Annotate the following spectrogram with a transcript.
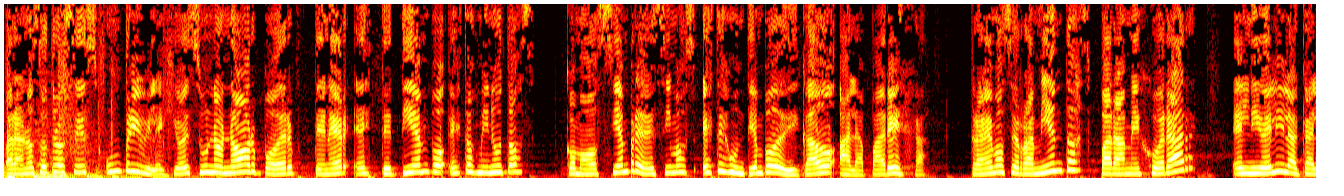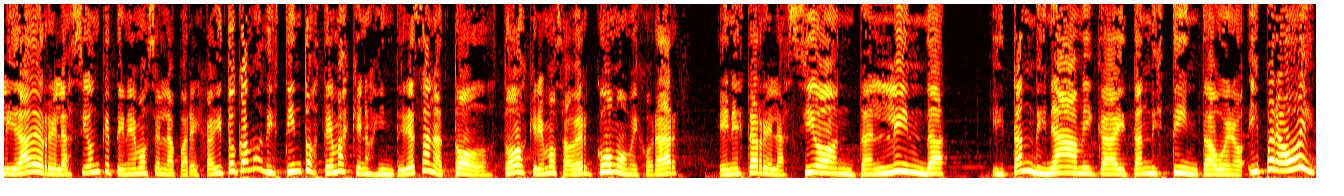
Para nosotros es un privilegio, es un honor poder tener este tiempo, estos minutos. Como siempre decimos, este es un tiempo dedicado a la pareja. Traemos herramientas para mejorar el nivel y la calidad de relación que tenemos en la pareja. Y tocamos distintos temas que nos interesan a todos. Todos queremos saber cómo mejorar en esta relación tan linda y tan dinámica y tan distinta. Bueno, y para hoy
